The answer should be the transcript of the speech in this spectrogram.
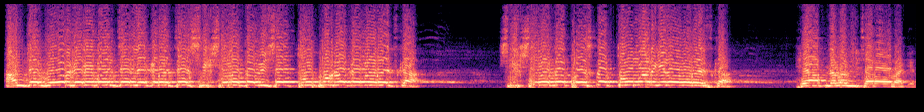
आमच्या गोरगरिबांच्या लेकराच्या शिक्षणाचा विषय तू पूर्ण करणार आहेस का? शिक्षणाचा प्रश्न तू मार्गी लावणार आहेस का? हे आपल्याला विचारावं लागेल.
